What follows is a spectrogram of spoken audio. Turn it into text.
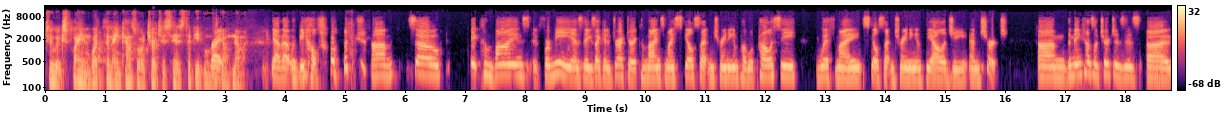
to explain what the Maine Council of Churches is to people who right. don't know it. Yeah, that would be helpful. um, so it combines, for me as the executive director, it combines my skill set and training in public policy with my skill set and training in theology and church. Um, the Maine Council of Churches is a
